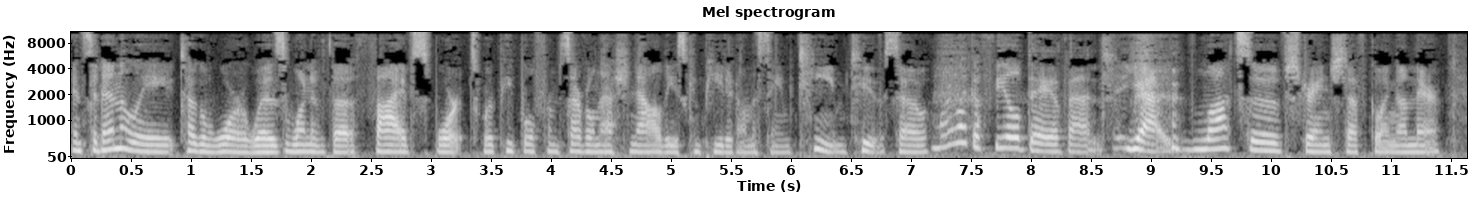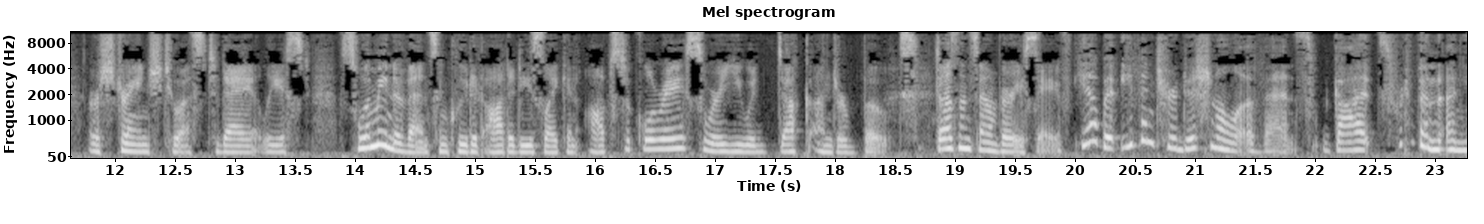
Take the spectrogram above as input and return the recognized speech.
Incidentally, tug of war was one of the five sports where people from several nationalities competed on the same team, too. So, More like a field day event. yeah, lots of strange stuff going on there, or strange to us today at least. Swimming events included oddities like an obstacle race where you would duck under boats. Doesn't sound very safe. Yeah, but even traditional events got sort of an unusual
